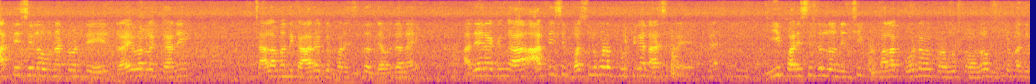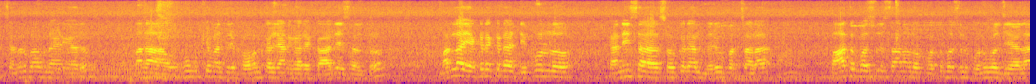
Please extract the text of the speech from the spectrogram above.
ఆర్టీసీలో ఉన్నటువంటి డ్రైవర్లకు కానీ చాలామందికి ఆరోగ్య పరిస్థితులు దెబ్బతిన్నాయి. అదే రకంగా ఆర్టీసీ బస్సులు కూడా పూర్తిగా నాశనమయ్యాయి. ఈ పరిస్థితుల్లో నుంచి ఇప్పుడు మళ్ళా కూటమి ప్రభుత్వంలో ముఖ్యమంత్రి చంద్రబాబు నాయుడు గారు మన ఉప ముఖ్యమంత్రి పవన్ కళ్యాణ్ గారి యొక్క ఆదేశాలతో మరలా ఎక్కడెక్కడ డిపోల్లో కనీస సౌకర్యాలు మెరుగుపరచాలా పాత బస్సుల స్థానంలో కొత్త బస్సులు కొనుగోలు చేయాలా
